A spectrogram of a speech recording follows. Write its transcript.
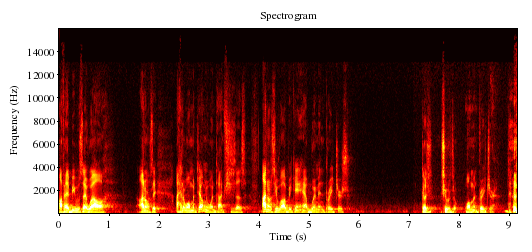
I've had people say, well, I don't see. I had a woman tell me one time, she says, I don't see why we can't have women preachers. Because she was a woman preacher. I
